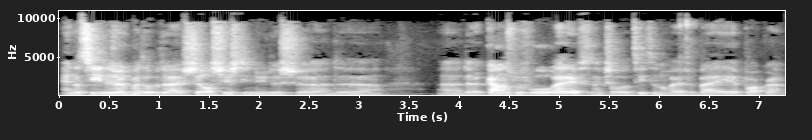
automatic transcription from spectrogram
en dat zie je dus ook met dat bedrijf Celsius, die nu dus uh, de, uh, de accounts bevroren heeft. Ik zal de titel nog even bij pakken.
